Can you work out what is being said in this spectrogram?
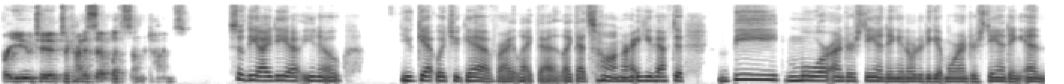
for you to to kind of sit with sometimes. So the idea, you know, you get what you give, right? Like that, like that song, right? You have to be more understanding in order to get more understanding. And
